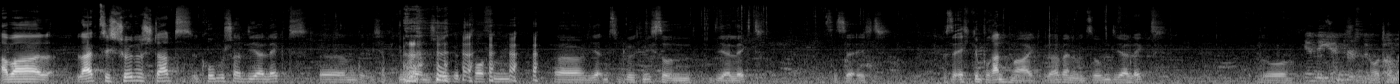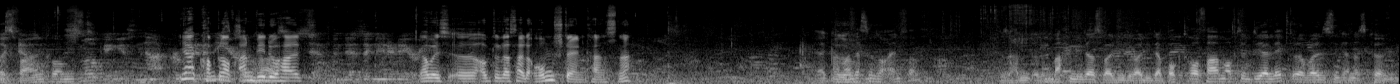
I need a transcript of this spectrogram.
Aber Leipzig, schöne Stadt, komischer Dialekt. Ähm, Ich habe Julia und Jill getroffen. Äh, Die hatten zum Glück nicht so einen Dialekt. Das ist ja echt, das ist echt gebrandmarkt, oder? Wenn du mit so einem Dialekt so in Nordrhein-Westfalen kommst. Ja, kommt drauf an, wie du halt, glaube ich, äh, ob du das halt auch umstellen kannst. Ne? Ja, kann man das nur so einfach? Also, haben, also machen die das, weil die, weil die da Bock drauf haben auf den Dialekt oder weil sie es nicht anders können?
